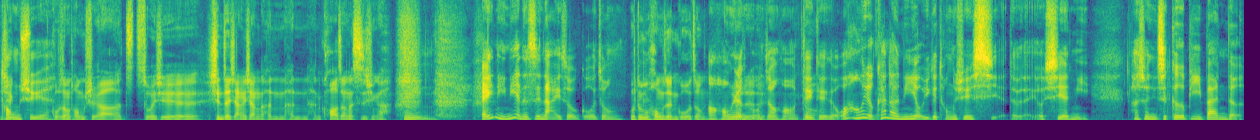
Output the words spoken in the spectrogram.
同学、国中同学啊做一些现在想一想很很很夸张的事情啊。嗯，哎，欸，你念的是哪一所国中？我读红仁国中。哦，红仁国中哈，对对对，我好像有看到你有一个同学写，对不对？有写你，他说你是隔壁班的。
